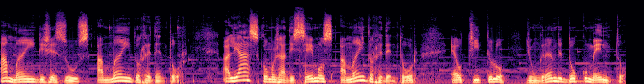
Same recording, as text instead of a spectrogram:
a mãe de Jesus, a mãe do Redentor. Aliás, como já dissemos, a mãe do Redentor é o título de um grande documento,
